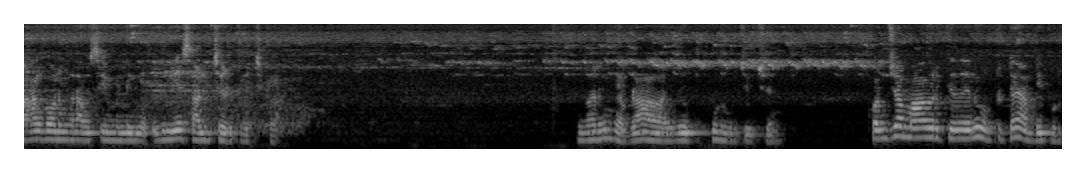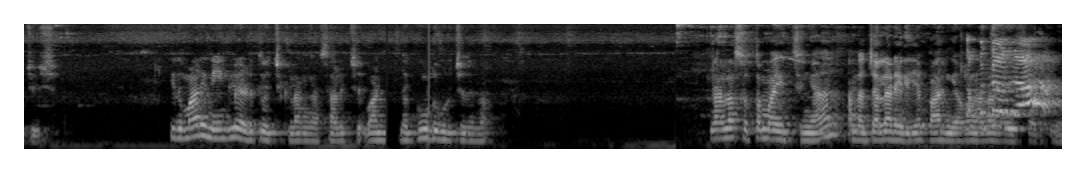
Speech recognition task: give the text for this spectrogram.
வாங்கணுங்கிற அவசியம் இல்லைங்க. இதுலேயே சளிச்சு எடுத்து வச்சுக்கலாம். வருங்க எவ்வளோ இது கூடு பிடிச்சிச்சு கொஞ்சம் மாவு இருக்குதுன்னு விட்டுட்டேன் அப்படியே பிடிச்சிச்சு இது மாதிரி நீங்களும் எடுத்து வச்சுக்கலாங்க சளிச்சு. வண் இந்த கூண்டு பிடிச்சதுன்னா. நல்லா சுத்தமாயிடுச்சுங்க அந்த ஜல்லடையிலேயே பாருங்கள் எவ்வளோ நல்லா இருக்குது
